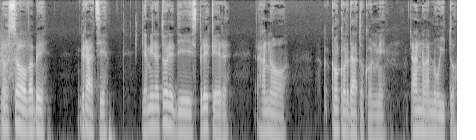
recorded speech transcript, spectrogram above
lo so vabbè. Grazie. Gli ammiratori di sprecher hanno concordato con me. Hanno annuito.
